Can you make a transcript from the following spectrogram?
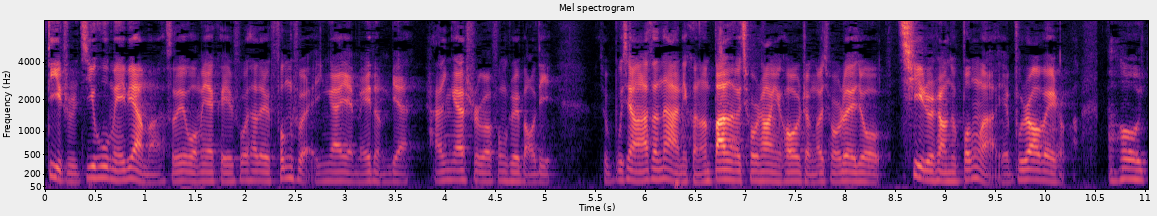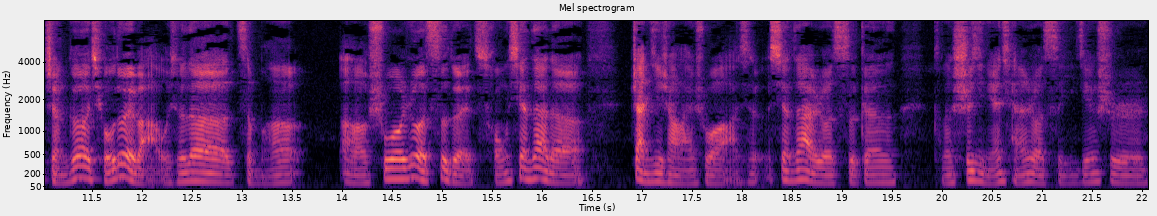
地址几乎没变嘛，所以我们也可以说它这风水应该也没怎么变，还应该是个风水宝地。就就不像阿森纳，你可能搬了个球场以后，整个球队就气质上就崩了，也不知道为什么。然后整个球队吧，我觉得怎么呃说热刺队从现在的战绩上来说啊，现现在热刺跟可能十几年前的热刺已经是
